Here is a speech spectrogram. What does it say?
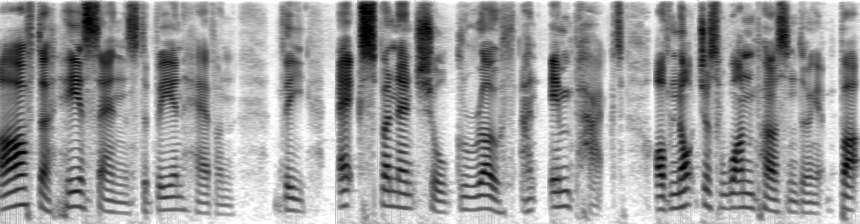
after he ascends to be in heaven, the exponential growth and impact of not just one person doing it, but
